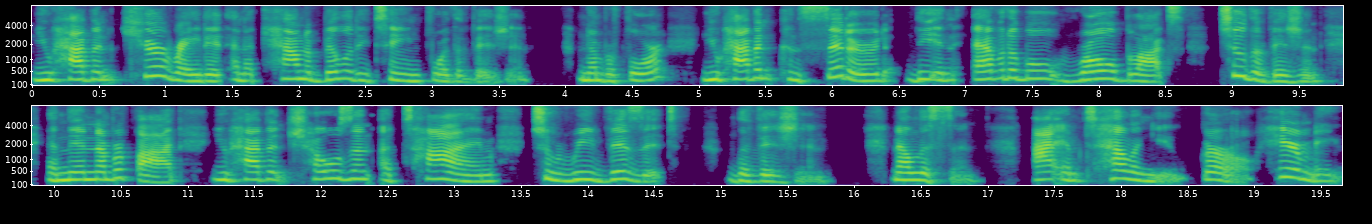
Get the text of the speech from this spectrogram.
you haven't curated an accountability team for the vision. Number four, you haven't considered the inevitable roadblocks to the vision. And then number five, you haven't chosen a time to revisit the vision. Now, listen, I am telling you, girl, hear me.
